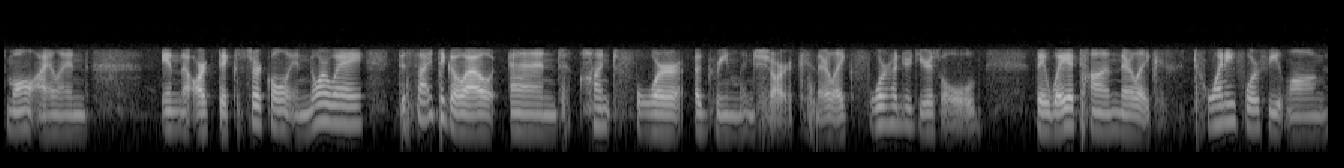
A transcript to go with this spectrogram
small island in the Arctic Circle in Norway, decide to go out and hunt for a Greenland shark. They're like 400 years old. They weigh a ton. They're like 24 feet long.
